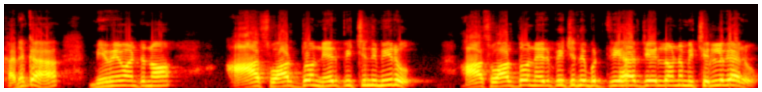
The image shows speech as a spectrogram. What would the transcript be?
కనుక మేమేమంటున్నాం? ఆ స్వార్థం నేర్పించింది మీరు. ఆ స్వార్థం నేర్పించింది ఇప్పుడు త్రిహార్ జైల్లో ఉన్న మీ చెల్లు గారు.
